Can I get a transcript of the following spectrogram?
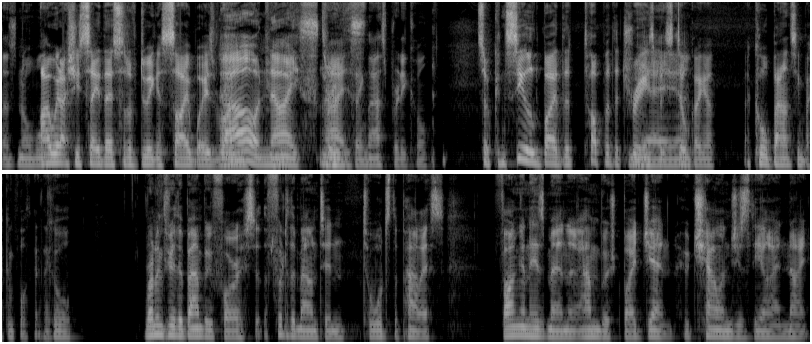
as normal. I would actually say they're sort of doing a sideways run. oh, nice, nice. That's pretty cool. So concealed by the top of the trees, Yeah, but still going a, a cool bouncing back and forth. of thing. Cool. Running through the bamboo forest at the foot of the mountain towards the palace, Fang and his men are ambushed by Jen, who challenges the Iron Knight,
